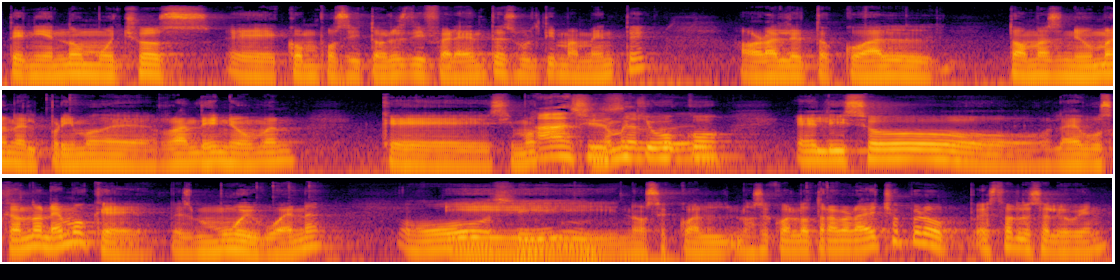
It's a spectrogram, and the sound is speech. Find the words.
teniendo muchos eh, compositores diferentes últimamente. Ahora le tocó al Thomas Newman, el primo de Randy Newman, que si, ah, no me equivoco, él hizo la de Buscando Nemo, que es muy buena. Oh, y no sé cuál, no sé cuál otra habrá hecho, pero esto le salió bien.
